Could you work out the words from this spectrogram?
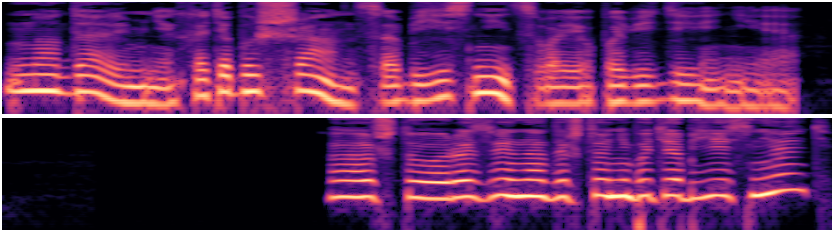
Но дай мне хотя бы шанс объяснить свое поведение. «А что, разве надо что-нибудь объяснять?»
